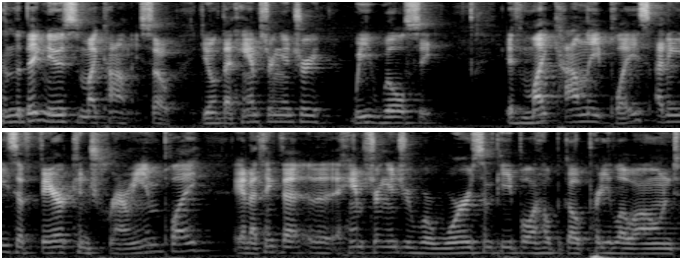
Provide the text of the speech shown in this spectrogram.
And the big news is Mike Conley. So dealing with that hamstring injury, we will see. If Mike Conley plays, I think he's a fair contrarian play. Again, I think that the hamstring injury will worry some people and he'll go pretty low owned.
